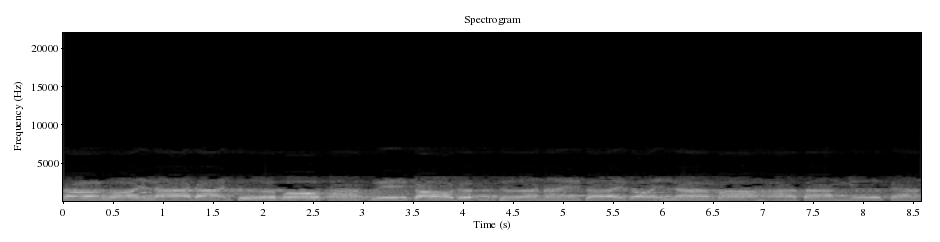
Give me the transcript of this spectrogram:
đó gọi là đại thừa bồ tát vì cầu đức thừa nay thời gọi là ma tăng như các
